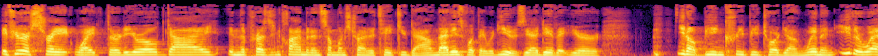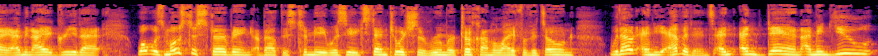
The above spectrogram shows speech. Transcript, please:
If you're a straight white 30 year old guy in the present climate and someone's trying to take you down, that is what they would use. The idea that you're you know, being creepy toward young women. Either way, I mean, I agree that what was most disturbing about this to me was the extent to which the rumor took on a life of its own without any evidence. And, and Dan, I mean, you,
